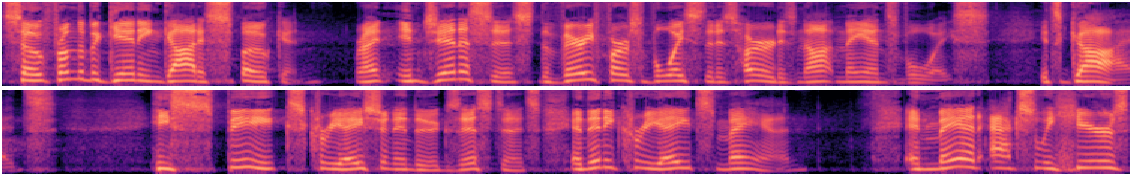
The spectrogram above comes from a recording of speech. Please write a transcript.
So from the beginning, God has spoken, right? In Genesis, the very first voice that is heard is not man's voice, it's God's. He speaks creation into existence and then he creates man. And man actually hears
